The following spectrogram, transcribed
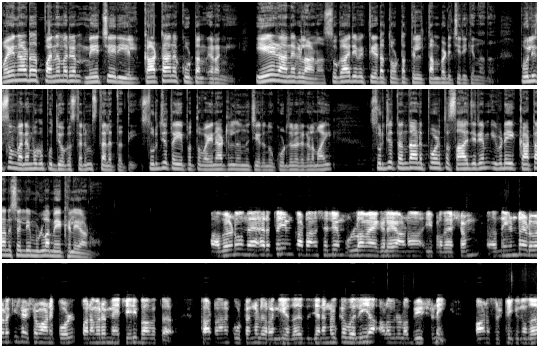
വയനാട് പനമരം മേച്ചേരിയിൽ കാട്ടാനക്കൂട്ടം ഇറങ്ങി. ഏഴ് ആനകളാണ് സ്വകാര്യ വ്യക്തിയുടെ തോട്ടത്തിൽ തമ്പടിച്ചിരിക്കുന്നത്. പോലീസും വനംവകുപ്പ് ഉദ്യോഗസ്ഥരും സ്ഥലത്തെത്തി. സുർജിത്ത് അയ്യപ്പത്ത് വയനാട്ടിൽ നിന്ന് ചേരുന്നു കൂടുതൽ വിവരങ്ങളുമായി. സുർജിത്ത് എന്താണ് ഇപ്പോഴത്തെ സാഹചര്യം? ഇവിടെ ഈ കാട്ടാന ശല്യമുള്ള മേഖലയാണോ വേണു നേരത്തെയും കാട്ടാനശല്യം ഉള്ള മേഖലയാണ് ഈ പ്രദേശം. നീണ്ട ഇടവേളയ്ക്ക് ശേഷമാണ് ഇപ്പോൾ പനമരം മേച്ചേരി ഭാഗത്ത് കാട്ടാനക്കൂട്ടങ്ങൾ ഇറങ്ങിയത്. ഇത് ജനങ്ങൾക്ക് വലിയ അളവിലുള്ള ഭീഷണി ആണ് സൃഷ്ടിക്കുന്നത്.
